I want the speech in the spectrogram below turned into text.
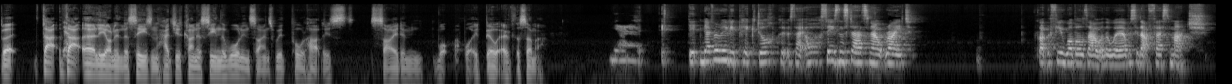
but that that early on in the season, had you kind of seen the warning signs with Paul Hartley's side and what what he'd built over the summer? Yeah, it, it never really picked up. It was like, oh, season starts now, right. Got the few wobbles out of the way. Obviously, that first match,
